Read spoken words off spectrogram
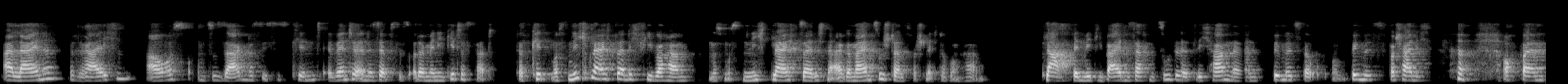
alleine reichen aus, um zu sagen, dass dieses Kind eventuell eine Sepsis oder Meningitis hat. Das Kind muss nicht gleichzeitig Fieber haben und es muss nicht gleichzeitig eine allgemeine Zustandsverschlechterung haben. Klar, wenn wir die beiden Sachen zusätzlich haben, dann bimmelt es wahrscheinlich auch beim,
